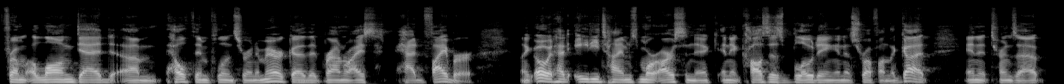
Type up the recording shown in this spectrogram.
from a long dead um, health influencer in America that brown rice had fiber like, oh, it had 80 times more arsenic and it causes bloating and it's rough on the gut. And it turns out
